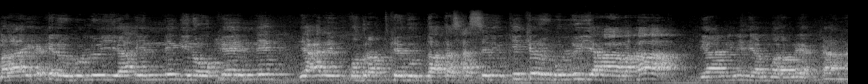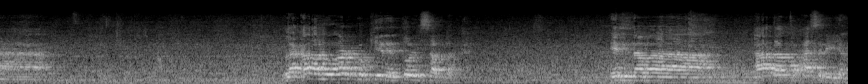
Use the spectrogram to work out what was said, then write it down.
ملائكة كانوا يقولوا يا إني جنو كإني يعني قدرة كده ضد تسحسن كي كانوا يقولوا يا مها يعني نهي مرمي كان لقالوا أركو كين تو يسبك إنما هذا حسريا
